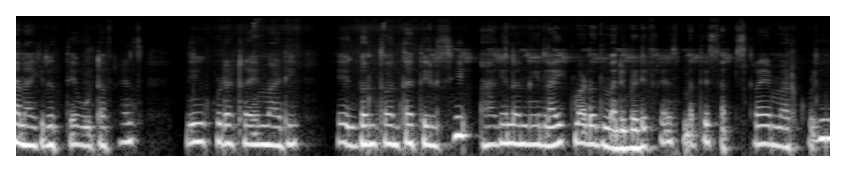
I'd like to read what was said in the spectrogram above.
ಚೆನ್ನಾಗಿರುತ್ತೆ ಊಟ ಫ್ರೆಂಡ್ಸ್ ನೀವು ಕೂಡ ಟ್ರೈ ಮಾಡಿ. ಹೇಗೆ ಬಂತು ಅಂತ ತಿಳಿಸಿ, ಹಾಗೆ ನನಗೆ ಲೈಕ್ ಮಾಡೋದು ಮರಿಬೇಡಿ ಫ್ರೆಂಡ್ಸ್ ಮತ್ತು ಸಬ್ಸ್ಕ್ರೈಬ್ ಮಾಡ್ಕೊಳ್ಳಿ.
